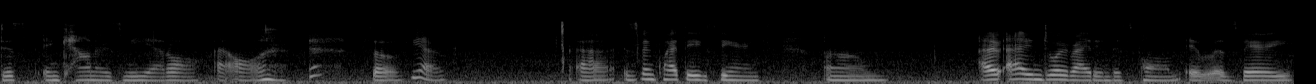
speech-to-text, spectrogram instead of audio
just encounters me at all, at all. so yeah, uh, it's been quite the experience. Um, I, I enjoyed writing this poem. It was very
